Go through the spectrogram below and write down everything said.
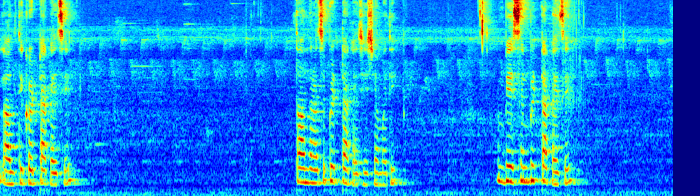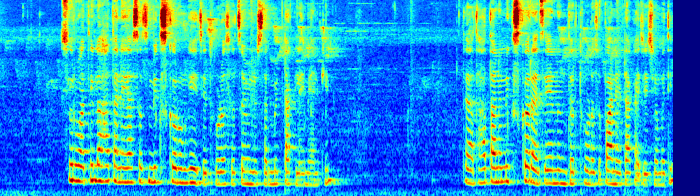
लाल तिखट टाकायचे. तांदळाचं पीठ टाकायचे ह्याच्यामध्ये. बेसन पीठ टाकायचे. सुरुवातीला हाताने असंच मिक्स करून घ्यायचे थोडंसं चवीनुसार मीठ टाकले मी आणखी त्यात हाताने मिक्स करायचे नंतर थोडंसं पाणी टाकायचे याच्यामध्ये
